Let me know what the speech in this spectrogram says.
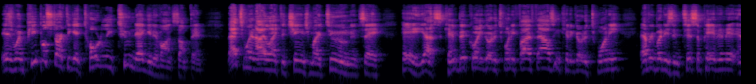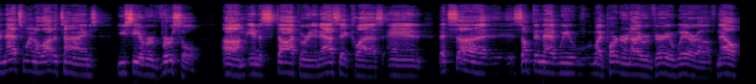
is when people start to get totally too negative on something. That's when I like to change my tune and say, hey, yes, can Bitcoin go to 25,000? Can it go to 20? Everybody's anticipating it. And that's when a lot of times you see a reversal um, in a stock or in an asset class. And that's uh, something that we, my partner and I were very aware of. Now,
